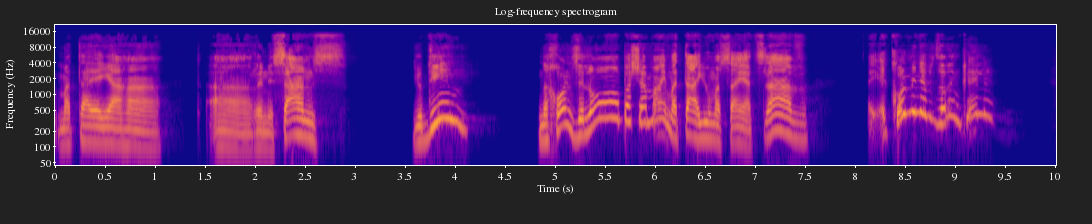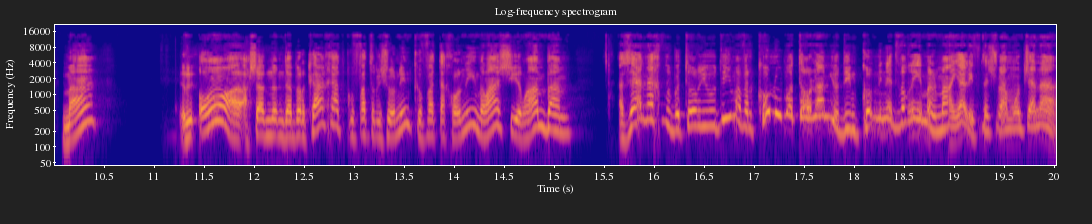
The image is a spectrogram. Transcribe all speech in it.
מתי היה הרנסאנס, יודעים, נכון? זה לא בשמיים, מתי היו מסעי הצלב, כל מיני דברים כאלה. מה? או עכשיו נדבר ככה, תקופת ראשונים, תקופת אחרונים, רש"י, רמב"ם. אז זה אנחנו בתור יהודים, אבל כל אומות העולם יודעים כל מיני דברים על מה היה לפני 700 שנה.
